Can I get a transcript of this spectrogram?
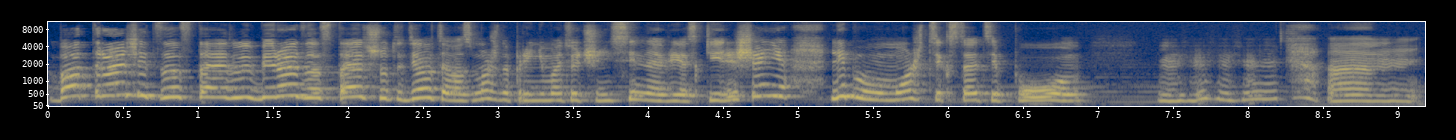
батрачить, заставит выбирать, заставит что-то делать, а возможно принимать очень сильно резкие решения. Либо вы можете, кстати, по... Эм,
